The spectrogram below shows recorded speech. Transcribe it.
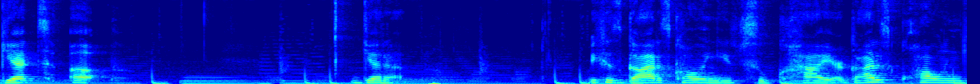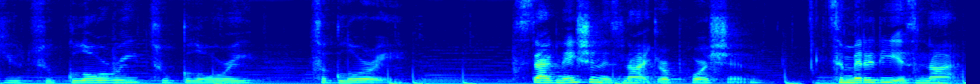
get up. Get up. Because God is calling you to higher. God is calling you to glory, to glory, to glory. Stagnation is not your portion. Timidity is not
